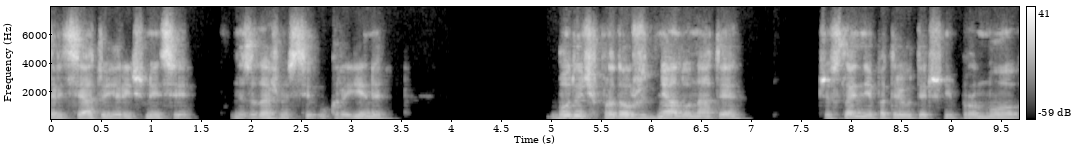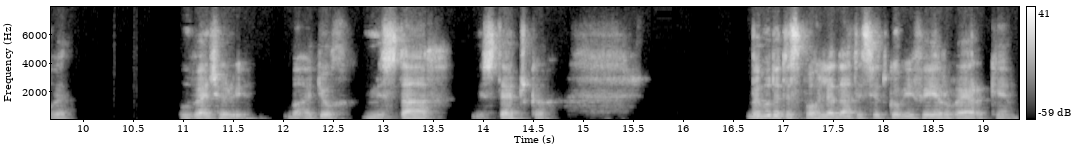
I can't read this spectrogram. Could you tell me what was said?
30-ї річниці Незалежності України, будуть впродовж дня лунати численні патріотичні промови увечері в багатьох містах, містечках. Ви будете споглядати святкові феєрверки,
